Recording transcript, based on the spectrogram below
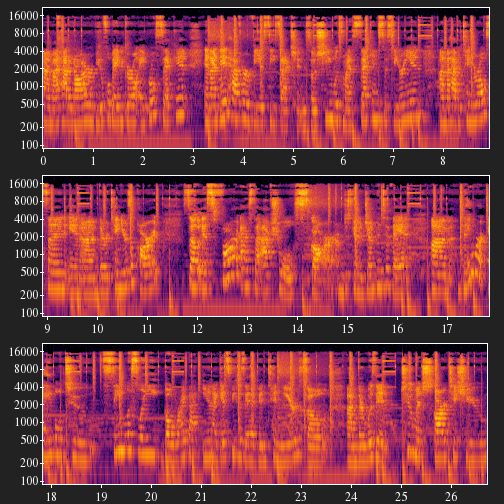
um, I had a daughter, a beautiful baby girl, April 2nd, and I did have her via C-section. So she was my second cesarean. Um, I have a 10-year-old son and um, they're 10 years apart. So as far as the actual scar, I'm just gonna jump into that. Um, they were able to seamlessly go right back in, I guess because it had been 10 years, so um, there wasn't too much scar tissue.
